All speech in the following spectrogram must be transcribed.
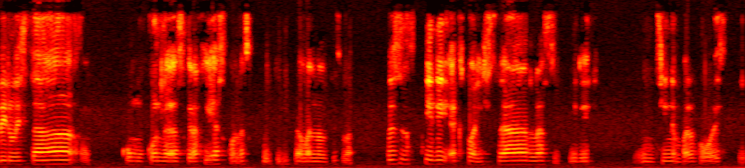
pero está como con las grafías con las que utilizaban antes, ¿no? Pues quiere actualizarlas y quiere, sin embargo, este,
